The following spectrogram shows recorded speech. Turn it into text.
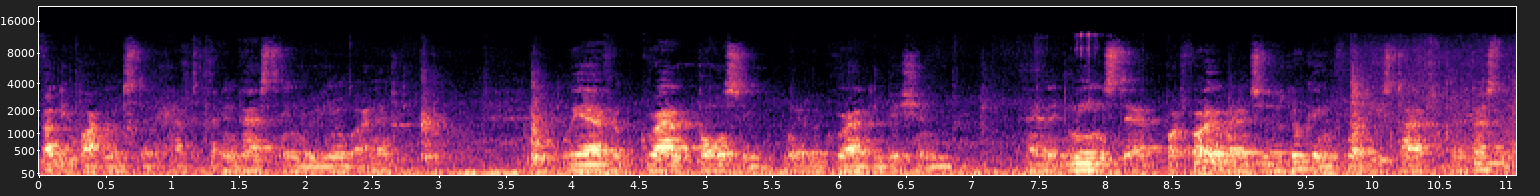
fund departments that they have to invest in renewable energy. We have a grand policy, we have a grand ambition, and it means that portfolio managers are looking for these types of investments.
